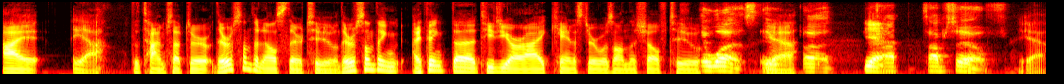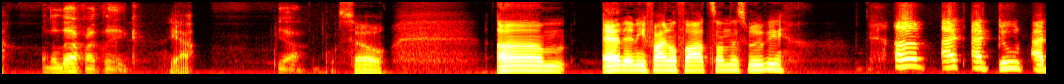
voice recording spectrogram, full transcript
I yeah, the time scepter. There was something else there too. There was something. I think the TGRI canister was on the shelf too. it was. It- Yeah. Uh, Yeah. top top shelf Yeah, on the left, I think. yeah. Yeah. So, um, Ed, any final thoughts on this movie? Um, I I do I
